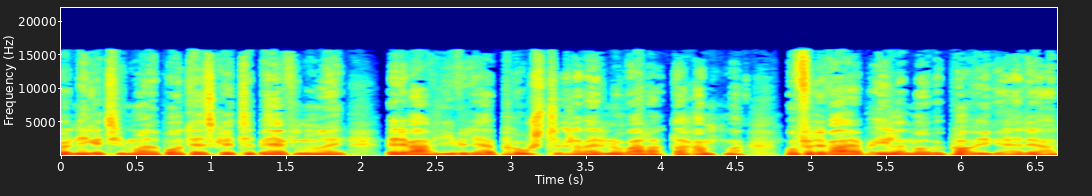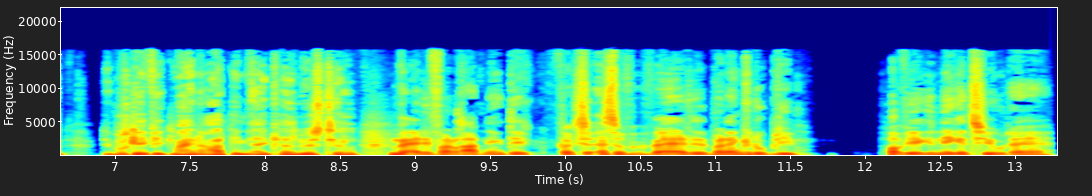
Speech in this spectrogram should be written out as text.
på en negativ måde, og prøve at tage et skridt tilbage og finde ud af, hvad det var lige ved det her post, eller hvad det nu var, der, der ramte mig. Hvorfor det var, jeg på en eller anden måde blev påvirket af det, og det måske fik mig i en retning, jeg ikke havde lyst til. Hvad er det for en retning? Det, for, altså, hvad er det, hvordan kan du blive påvirket negativt af...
